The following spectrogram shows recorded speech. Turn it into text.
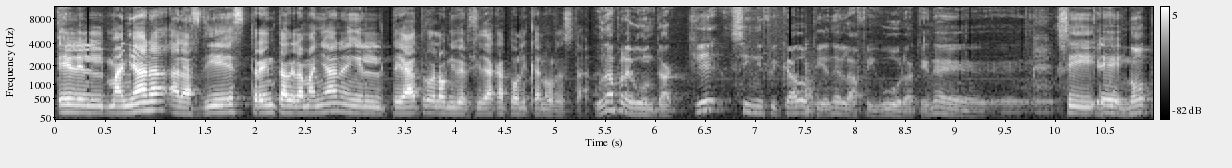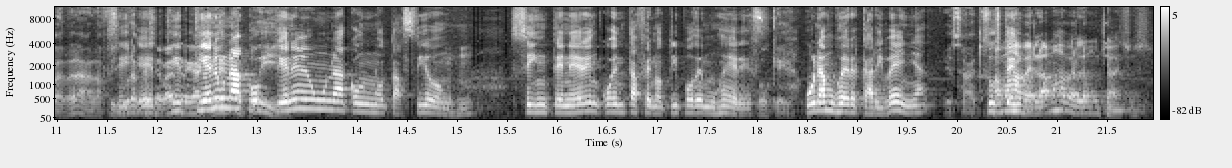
el mañana a las 10.30 de la mañana en el Teatro de la Universidad Católica Nordestana. Una pregunta, ¿qué significado tiene la figura? ¿Tiene eh, Sí, qué eh, connota, verdad? La Sí, figura que eh, se va a entregar, tiene, que una, tiene una connotación sin tener en cuenta fenotipo de mujeres. Una mujer caribeña. Exacto. Vamos a verla, vamos a verla, muchachos.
